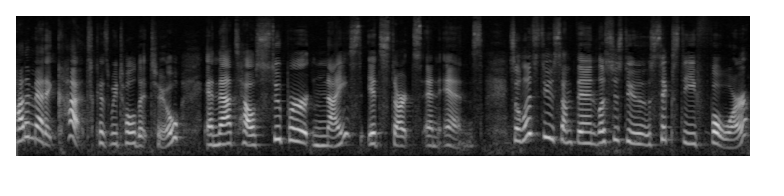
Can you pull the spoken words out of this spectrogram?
automatic cut, because we told it to, and that's how super nice it starts and ends. So let's do something, let's just do 64.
